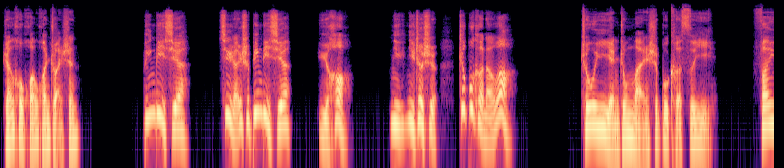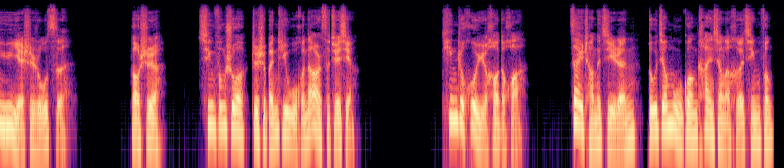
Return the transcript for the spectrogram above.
然后缓缓转身，冰碧蝎，竟然是冰碧蝎！雨浩，你你这是？这不可能啊！周一眼中满是不可思议，番禺也是如此。老师，清风说这是本体武魂的二次觉醒。听着霍雨浩的话，在场的几人都将目光看向了何清风，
